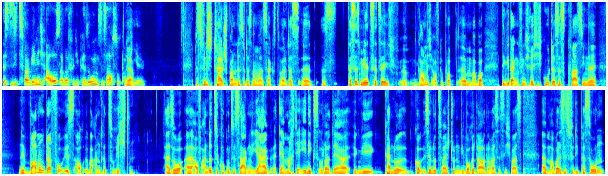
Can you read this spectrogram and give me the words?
ist, sieht zwar wenig aus, aber für die Person ist es auch super ja. viel. Das finde ich total spannend, dass du das nochmal sagst, weil das, äh, das, das ist mir jetzt tatsächlich äh, gar nicht aufgeploppt, ähm, aber den Gedanken finde ich richtig gut, dass es quasi eine, eine Warnung davor ist, auch über andere zu richten. Also äh, auf andere zu gucken und zu sagen, ja, der macht ja eh nichts oder der irgendwie kann nur, ist ja nur zwei Stunden die Woche da oder was weiß ich was. Ähm, aber es ist für die Person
